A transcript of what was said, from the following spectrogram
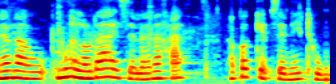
แล้วเราเมื่อเราได้เสร็จแล้วนะคะ แล้วก็เก็บใส่ในถุง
